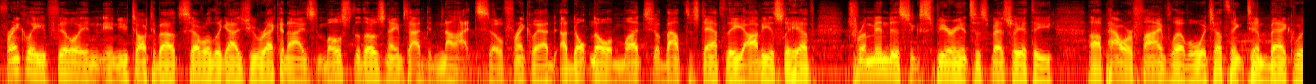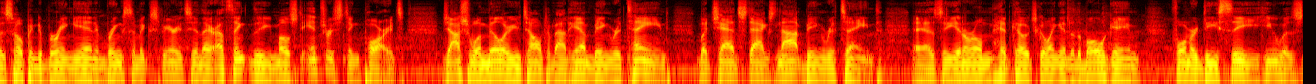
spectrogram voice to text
frankly, Phil, and, and, you talked about several of the guys you recognized. Most of those names I did not. So, frankly, I, I, don't know much about the staff. They obviously have tremendous experience, especially at the uh, Power Five level, which I think Tim Beck was hoping to bring in and bring some experience in there. I think the most interesting part, Joshua Miller, you talked about him being retained, but Chad Staggs not being retained as the interim head coach going into the bowl game former DC. He was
